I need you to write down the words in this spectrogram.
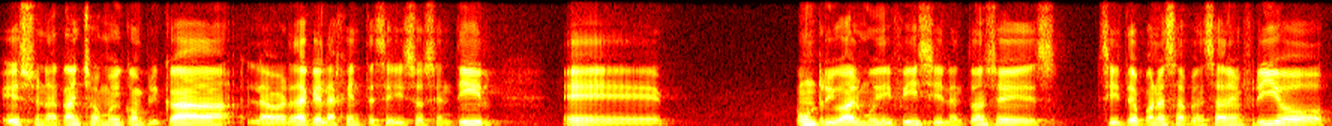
es una cancha muy complicada, la verdad que la gente se hizo sentir, eh, un rival muy difícil, entonces si te pones a pensar en frío,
